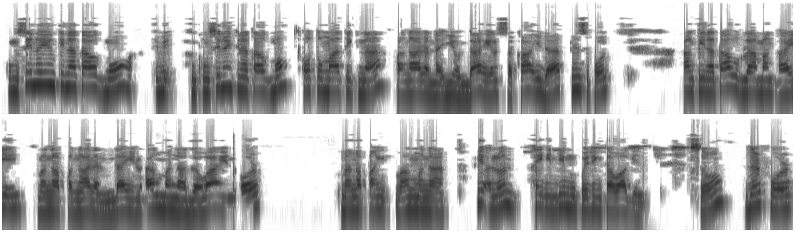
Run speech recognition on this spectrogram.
Kung sino yung tinatawag mo, kung sino yung tinatawag mo, automatic na pangalan na iyon. Dahil sa kaida, principle, ang tinatawag lamang ay mga pangalan dahil ang mga gawain or mga pang, ang mga fi'alon ay hindi mo pwedeng tawagin. So, therefore,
